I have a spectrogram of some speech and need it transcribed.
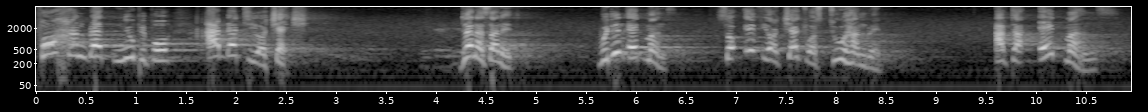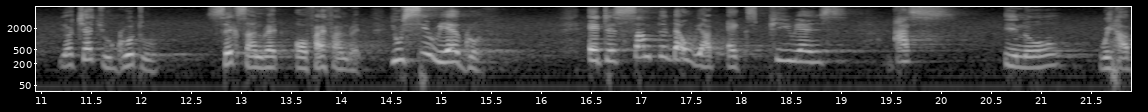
400 new people added to your church. Do you understand it? Within eight months. So if your church was 200, after eight months, your church will grow to 600 or 500. You see real growth. It is something that we have experienced as, you know, we have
